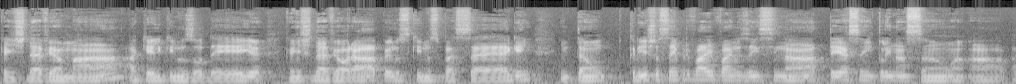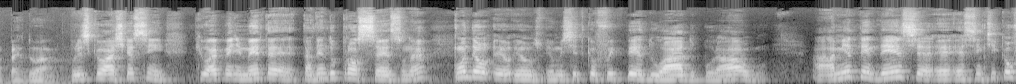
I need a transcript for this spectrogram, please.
que a gente deve amar aquele que nos odeia, que a gente deve orar pelos que nos perseguem. Então, Cristo sempre vai, vai nos ensinar a ter essa inclinação a, a, a perdoar. Por isso que eu acho que assim, que o arrependimento está é, tá dentro do processo, né? Quando eu, eu, eu, eu me sinto que eu fui perdoado por algo, a minha tendência é, é sentir que eu,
